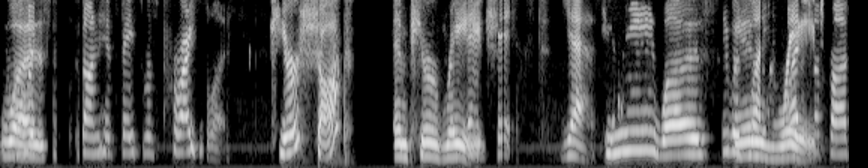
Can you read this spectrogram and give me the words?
oh was oh on his face was priceless. Pure shock and pure rage. and pissed. Yes. He was he was like what the fuck?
